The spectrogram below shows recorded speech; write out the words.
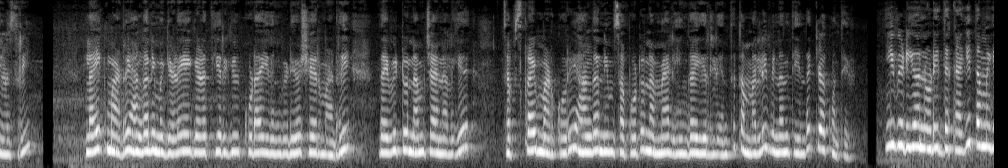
ತಿಳಿಸ್ರಿ. ಲೈಕ್ ಮಾಡ್ರಿ, ಹಂಗೆ ನಿಮ್ಮ ಗೆಳೆಯ, ಗೆಳತಿಯರಿಗೂ ಕೂಡ ಇದನ್ನು ವಿಡಿಯೋ ಶೇರ್ ಮಾಡ್ರಿ. ದಯವಿಟ್ಟು ನಮ್ಮ ಚಾನಲ್ಗೆ ಸಬ್ಸ್ಕ್ರೈಬ್ ಮಾಡ್ಕೊರಿ. ಹಂಗೆ ನಿಮ್ಮ ಸಪೋರ್ಟು ನಮ್ಮ ಮೇಲೆ ಹಿಂಗೆ ಇರಲಿ ಅಂತ ತಮ್ಮಲ್ಲಿ ವಿನಂತಿಯಿಂದ ಕೇಳ್ಕೊಂತೀವಿ. ಈ ವಿಡಿಯೋ ನೋಡಿದ್ದಕ್ಕಾಗಿ ರೀ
